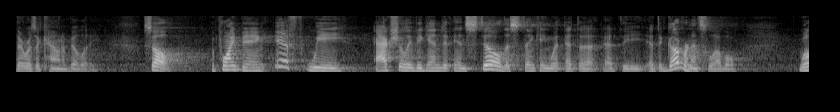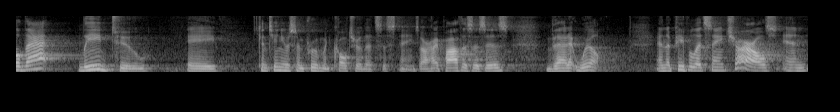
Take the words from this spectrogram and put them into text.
there was accountability. So, the point being, if we actually begin to instill this thinking at, the, at, the, at the governance level, Will that lead to a continuous improvement culture that sustains? Our hypothesis is that it will. And the people at St. Charles in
